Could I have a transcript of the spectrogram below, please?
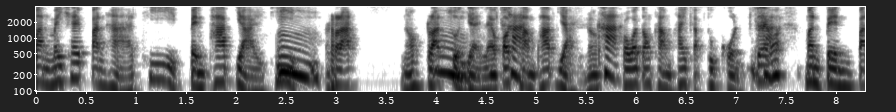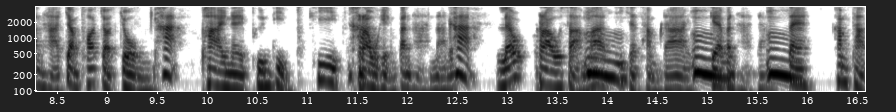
มันไม่ใช่ปัญหาที่เป็นภาพใหญ่ที่อืมรัฐเนาะรัฐอืมส่วนใหญ่แล้วก็ค่ะทำภาพใหญ่เนาะค่ะเพราะว่าต้องทำให้กับทุกคนแสดงค่ะว่ามันเป็นปัญหาจำเพาะเจาะจงค่ะภายในพื้นถิ่นที่ค่ะเราเห็นปัญหานั้นค่ะแล้วเราสามารถอืมที่จะทำได้อืมแก้ปัญหาได้อืมแต่ คำถาม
